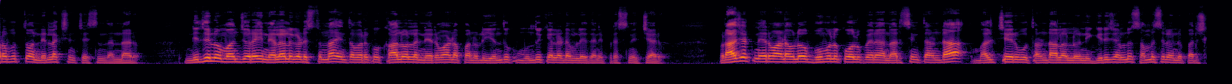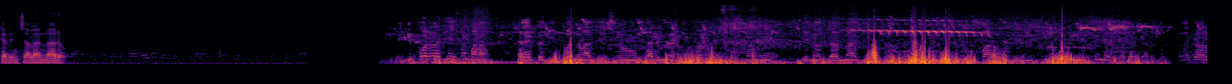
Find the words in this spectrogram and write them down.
ప్రభుత్వం నిర్లక్ష్యం చేసిందన్నారు. నిధులు మంజూరై నెలలు గడుస్తున్నా ఇంతవరకు కాలువల నిర్మాణ పనులు ఎందుకు ముందుకెళ్ళడం లేదని ప్రశ్నించారు. ప్రాజెక్టు నిర్మాణంలో భూములు కోల్పోయిన నర్సింగ్ తండా మల్చేరువు తండాలలోని గిరిజనులు సమస్యలను పరిష్కరించాలన్నారు. ఎన్ని పోరాటాలు చేసినాం మనం. కలెక్టర్ దిగ్బంధనాలు చేసినాము కరీంనగర్ దిగ్బంధనాలు చేసినాము ఎన్నో ధర్నాలు చేసినాము పాటలు చేసినాం కదా పథకాల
